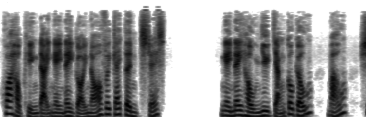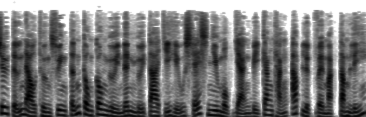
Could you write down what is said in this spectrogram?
khoa học hiện đại ngày nay gọi nó với cái tên stress. Ngày nay hầu như chẳng có gấu, báo, sư tử nào thường xuyên tấn công con người nên người ta chỉ hiểu stress như một dạng bị căng thẳng áp lực về mặt tâm lý.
